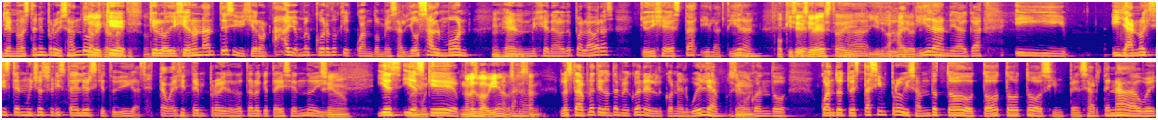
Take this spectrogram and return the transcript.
Que no están improvisando, dijeron que, que lo dijeron antes y dijeron, ah, yo me acuerdo que cuando me salió salmón en mi generador de palabras, yo dije esta y la tiran. O quise Y decir esta y, ajá, y, y ajá, la tiran y acá. Y, y ya no existen muchos freestylers que tú digas, este güey sí está improvisando todo lo que está diciendo. Y, Sí, no. y es, y no es que No les va bien a los que están. lo estaba platicando también con el, con el William. O sea, cuando, cuando tú estás improvisando todo, todo, todo, todo, sin pensarte nada, güey.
